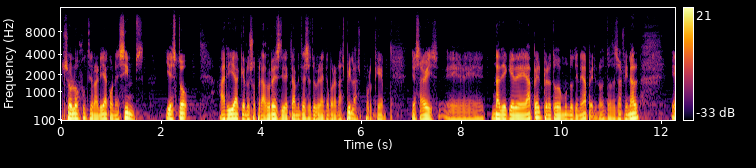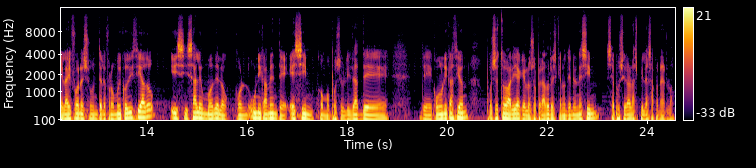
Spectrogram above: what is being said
solo funcionaría con eSIMs. Y esto haría que los operadores directamente se tuvieran que poner las pilas, porque ya sabéis, eh, nadie quiere Apple, pero todo el mundo tiene Apple. Entonces al final el iPhone es un teléfono muy codiciado y si sale un modelo con únicamente eSIM como posibilidad de, comunicación, pues esto haría que los operadores que no tienen eSIM se pusieran las pilas a ponerlo.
